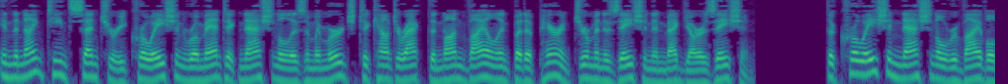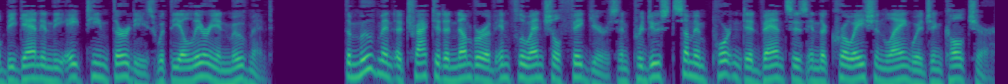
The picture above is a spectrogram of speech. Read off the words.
In the 19th century Croatian Romantic nationalism emerged to counteract the non-violent but apparent Germanization and Magyarization. The Croatian national revival began in the 1830s with the Illyrian movement. The movement attracted a number of influential figures and produced some important advances in the Croatian language and culture.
